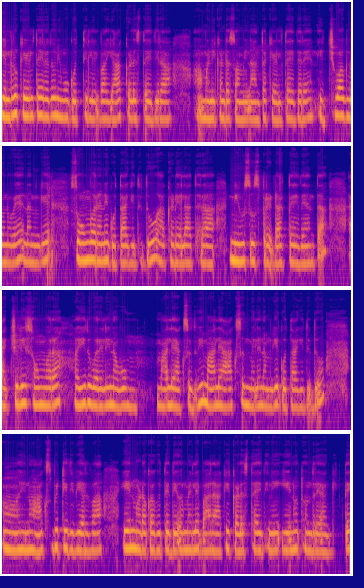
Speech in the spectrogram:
ಎಲ್ಲರೂ ಕೇಳ್ತಾ ಇರೋದು ನಿಮಗೆ ಗೊತ್ತಿರಲಿಲ್ವಾ? ಯಾಕೆ ಕಳಿಸ್ತಾ ಇದ್ದೀರಾ ಮಣಿಕಂಠ ಸ್ವಾಮಿನ ಅಂತ ಕೇಳ್ತಾ ಇದ್ದಾರೆ. ನಿಜವಾಗ್ಲೂ ನನಗೆ ಸೋಮವಾರನೇ ಗೊತ್ತಾಗಿದ್ದು ಆ ಕಡೆ ಎಲ್ಲ ಆ ಥರ ನ್ಯೂಸು ಸ್ಪ್ರೆಡ್ ಆಗ್ತಾ ಇದೆ ಅಂತ. ಆ್ಯಕ್ಚುಲಿ ಸೋಮವಾರ ಐದುವರೆಲಿ ನಾವು ಮಾಲೆ ಹಾಕ್ಸಿದ್ವಿ. ಮಾಲೆ ಹಾಕ್ಸಿದ್ಮೇಲೆ ನಮಗೆ ಗೊತ್ತಾಗಿದ್ದಿದ್ದು ಇನ್ನು ಹಾಕ್ಸ್ಬಿಟ್ಟಿದ್ದೀವಿ ಅಲ್ವಾ? ಏನು ಮಾಡೋಕ್ಕಾಗುತ್ತೆ? ದೇವ್ರ ಮೇಲೆ ಭಾರ ಹಾಕಿ ಕಳಿಸ್ತಾ ಇದ್ದೀನಿ. ಏನೂ ತೊಂದರೆ ಆಗದೆ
